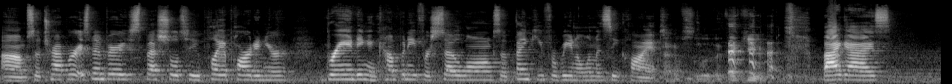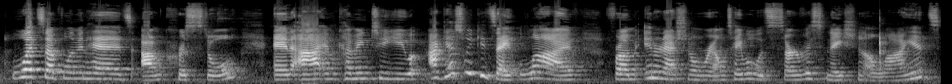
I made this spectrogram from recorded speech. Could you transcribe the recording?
Um, so Trapper, it's been very special to play a part in your branding and company for so long. So thank you for being a Lemon Seed client. Absolutely. Thank you. Bye, guys. What's up, Lemonheads? I'm Crystal, and I am coming to you, I guess we could say, live from International Roundtable with Service Nation Alliance.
